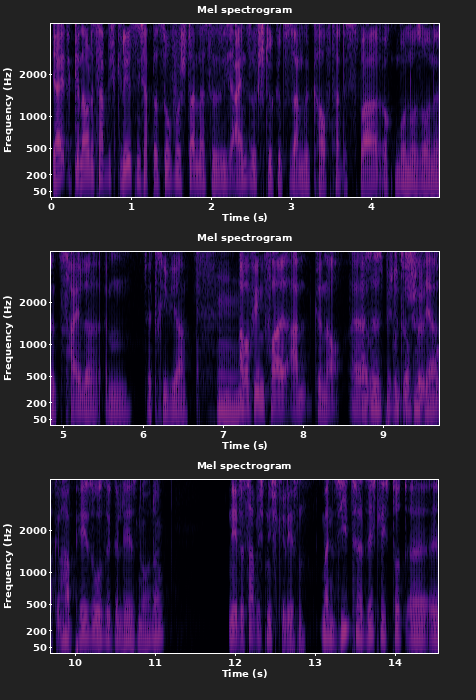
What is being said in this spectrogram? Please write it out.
Ja, genau, das habe ich gelesen. Ich habe das so verstanden, dass er sich Einzelstücke zusammengekauft hat. Es war irgendwo nur so eine Zeile im der Trivia. Mhm. Aber auf jeden Fall, um, genau. Äh, also das bestimmt auch mit der HP-Soße gelesen, oder? Nee, das habe ich nicht gelesen. Man sieht tatsächlich dort, äh,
